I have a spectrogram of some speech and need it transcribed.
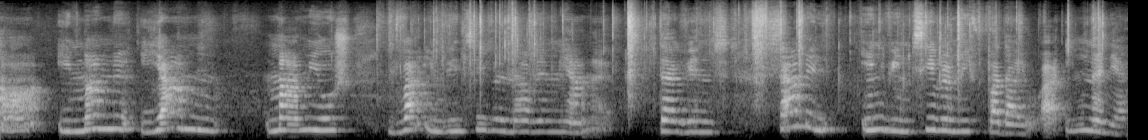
No i mamy, ja mam już dwa Invincible na wymianę. Tak więc same Invincible mi wpadają, a inne nie.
